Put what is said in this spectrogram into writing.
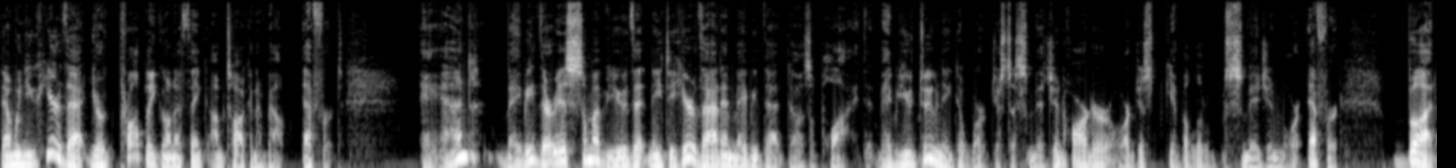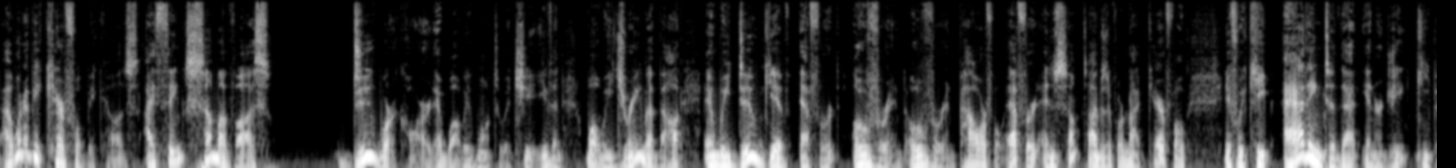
Now, when you hear that, you're probably going to think I'm talking about effort. And maybe there is some of you that need to hear that, and maybe that does apply. That maybe you do need to work just a smidgen harder or just give a little smidgen more effort. But I want to be careful because I think some of us do work hard at what we want to achieve and what we dream about. And we do give effort over and over and powerful effort. And sometimes, if we're not careful, if we keep adding to that energy, keep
